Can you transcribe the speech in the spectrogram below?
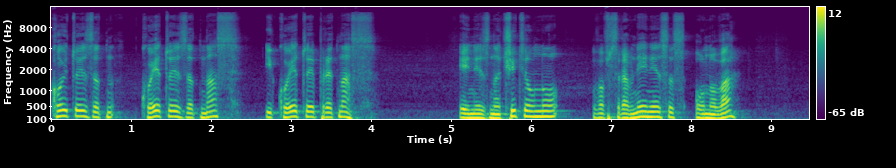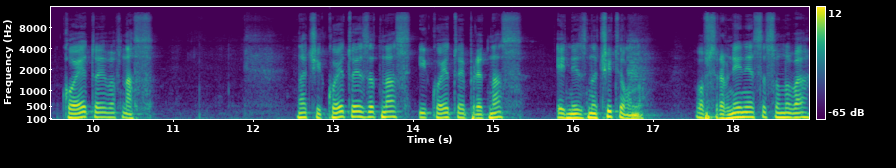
Който е зад, което е зад нас и което е пред нас е незначително в сравнение с онова, което е в нас. Значи, което е зад нас и което е пред нас е незначително в сравнение с онова,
